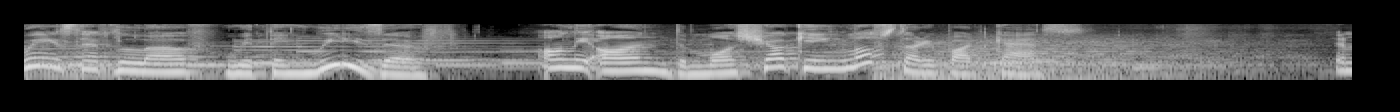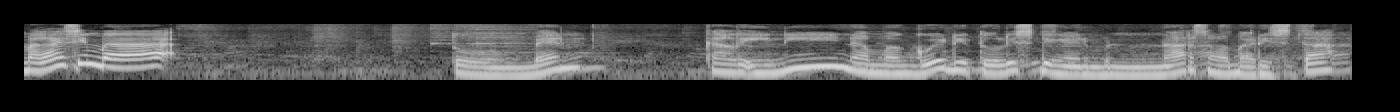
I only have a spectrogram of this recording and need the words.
we accept the love we think we deserve. Only on the most shocking love story podcast. Terima kasih mbak. Tumben, kali ini nama gue ditulis dengan benar sama barista.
